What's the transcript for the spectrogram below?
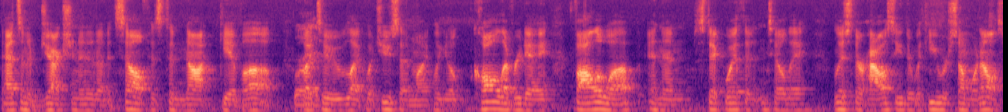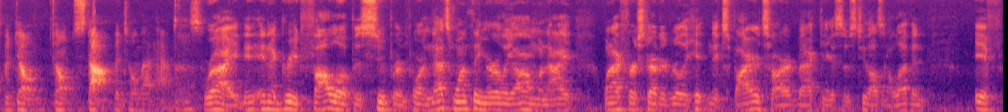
that's an objection in and of itself is to not give up, Right. but to like what you said, Michael, you'll call every day, follow up, and then stick with it until they list their house either with you or someone else. But don't don't stop until that happens. Right, and, and agreed. Follow up is super important. That's one thing early on when I when I first started really hitting expireds hard back. I guess it was 2011. If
